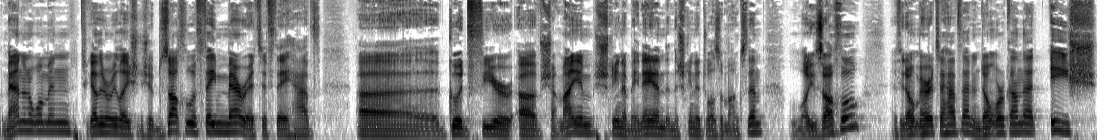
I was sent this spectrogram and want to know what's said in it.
a man and a woman together in a relationship. Zachu, if they merit, if they have uh, good fear of Shamayim, Shechina Beineim, then the Shechina dwells amongst them. Loi Zachu, if they don't merit to have that and don't work on that, Ish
